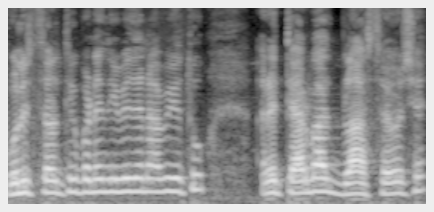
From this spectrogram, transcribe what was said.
પોલીસ તરફથી પણ નિવેદન આવ્યું હતું અને ત્યારબાદ બ્લાસ્ટ થયો છે.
